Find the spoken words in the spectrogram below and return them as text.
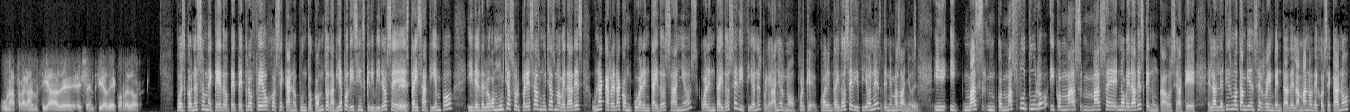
una fragancia de esencia de corredor. Pues con eso me quedo, Pepe. Trofeojosecano.com. Todavía podéis inscribiros, eh, estáis a tiempo. Y desde luego muchas sorpresas, muchas novedades. Una carrera con 42 años, 42 ediciones, porque años no, porque 42 ediciones tiene más años. Y, más con más futuro y con más, más eh, novedades que nunca. O sea que el atletismo también se reinventa de la mano de José Cano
